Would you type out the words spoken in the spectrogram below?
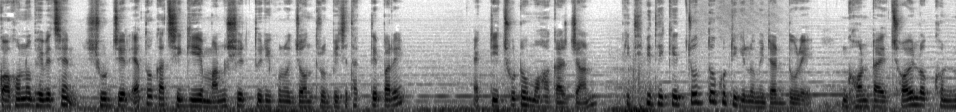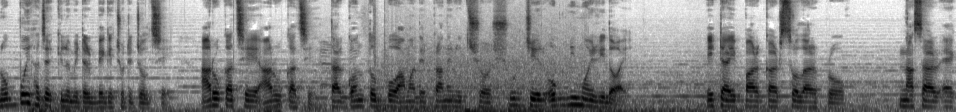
কখনো ভেবেছেন সূর্যের এত কাছে গিয়ে মানুষের তৈরি কোনো যন্ত্র বেঁচে থাকতে পারে? একটি ছোট মহাকাশ যান পৃথিবী থেকে চোদ্দ কোটি কিলোমিটার দূরে, ঘন্টায় ছয় লক্ষ নব্বই হাজার কিলোমিটার বেগে ছুটে চলছে। আরও কাছে আরও কাছে, তার গন্তব্য আমাদের প্রাণের উৎস সূর্যের অগ্নিময় হৃদয়। এটাই পার্কার সোলার প্রোব, নাসার এক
